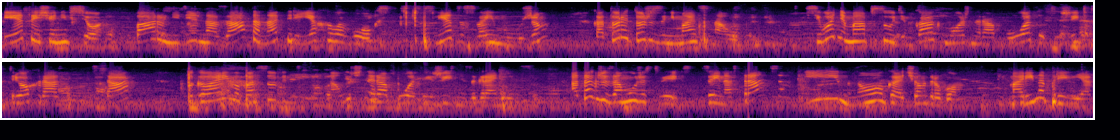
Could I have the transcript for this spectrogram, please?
И это еще не все. Пару недель назад она переехала в Оксфорд вслед за своим мужем, который тоже занимается наукой. Сегодня мы обсудим, как можно работать и жить в трех разных местах, Поговорим об особенностях научной работы и жизни за границей, а также замужестве за иностранцем и много о чем другом. Марина, привет.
